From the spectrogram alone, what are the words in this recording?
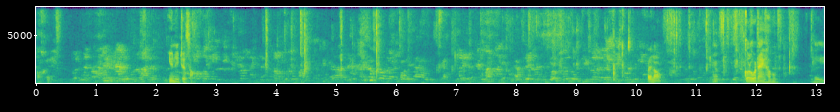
โอเคอยู่หนึ่งจุดสองไฟนอลกดโอเวอร์ได้ครับผมเฮ้ย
